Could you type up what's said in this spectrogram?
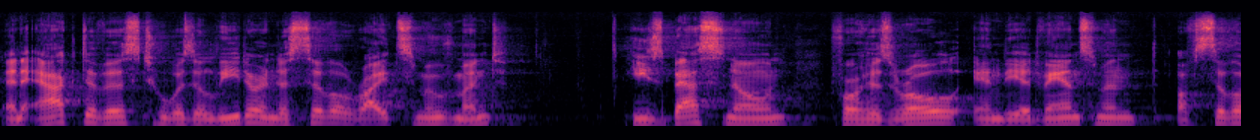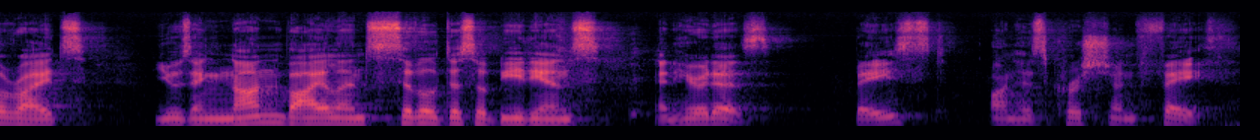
an activist who was a leader in the civil rights movement. He's best known for his role in the advancement of civil rights using nonviolent civil disobedience, and here it is, based on his Christian faith.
